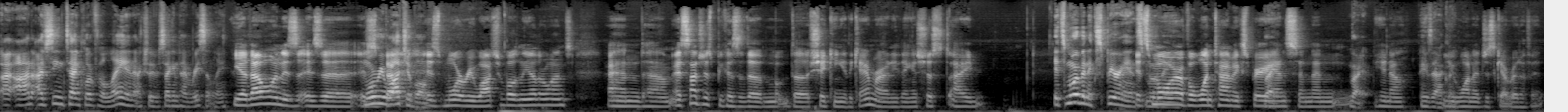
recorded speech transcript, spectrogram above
I, I- I've seen Ten Cloverfield Lane actually for a second time recently. Yeah, that one is is a is More rewatchable. is more rewatchable than the other ones, and um, it's not just because of the the shaking of the camera or anything. It's just I. It's more of an experience. It's movie. more of a one time experience, and then Right. you know exactly. you want to just get rid of it.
